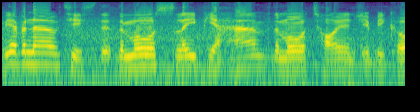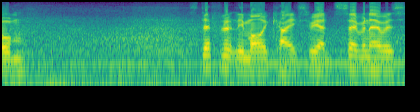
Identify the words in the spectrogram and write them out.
Have you ever noticed that the more sleep you have, the more tired you become? It's definitely my case. We had seven hours,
